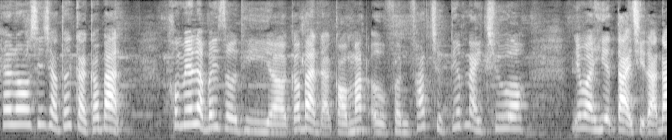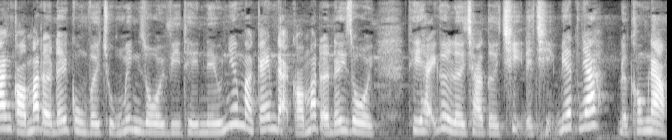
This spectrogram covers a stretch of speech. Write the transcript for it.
Hello, xin chào tất cả các bạn Không biết là bây giờ thì à, các bạn đã có mặt ở phần phát trực tiếp này chưa? Nhưng mà hiện tại chị đã đang có mặt ở đây cùng với chúng mình rồi Vì thế nếu như mà các em đã có mặt ở đây rồi Thì hãy gửi lời chào tới chị để chị biết nhá Được không nào?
